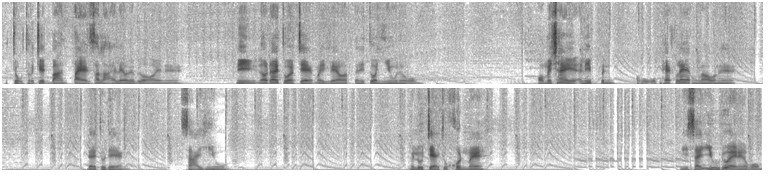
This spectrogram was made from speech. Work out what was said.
กระจกทั้งเจ็ดบานแตกสลายแล้วเรียบร้อยนะฮะนี่เราได้ตัวแจกมาอีกแล้วครับอันนี้ตัวฮิวนะผมอ๋อไม่ใช่อันนี้เป็นโอ้โหแพ็คแรกของเรานะฮะได้ตัวแดงสายฮิวไม่รู้แจกทุกคนไหม มีไซอิ๋วด้วยนะครับผม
